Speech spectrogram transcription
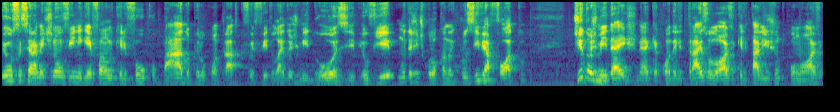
eu, sinceramente, não vi ninguém falando que ele foi o culpado pelo contrato que foi feito lá em 2012. Eu vi muita gente colocando, inclusive, a foto de 2010, né? Que é quando ele traz o Love, que ele tá ali junto com o Love.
